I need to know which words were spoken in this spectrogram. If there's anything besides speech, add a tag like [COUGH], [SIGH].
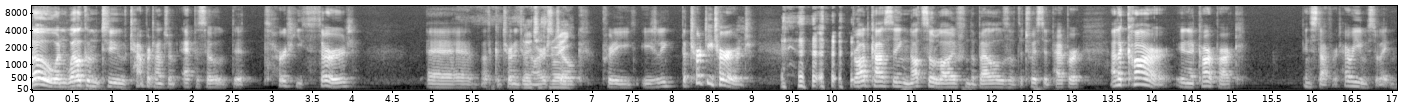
Hello and welcome to Tamper Tantrum episode the 33rd. Uh, that could turn into an Irish 33. joke pretty easily. The 33rd. [LAUGHS] Broadcasting not so live from the bells of the Twisted Pepper and a car in a car park in Stafford. How are you, Mr. Leighton?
